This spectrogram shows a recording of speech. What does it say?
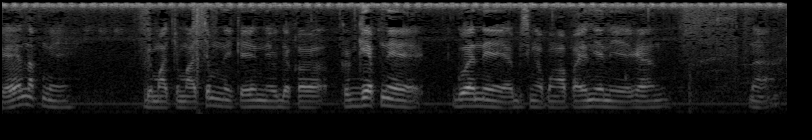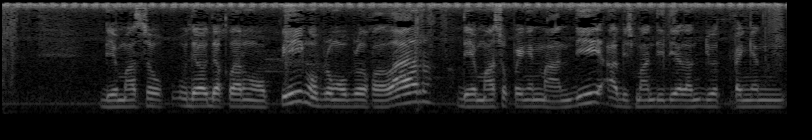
gak enak nih. Udah macem-macem nih kayaknya udah ke ke gap nih gue nih abis ngapa-ngapainnya nih ya kan? Nah dia masuk udah udah kelar ngopi ngobrol-ngobrol kelar. Dia masuk pengen mandi abis mandi dia lanjut pengen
